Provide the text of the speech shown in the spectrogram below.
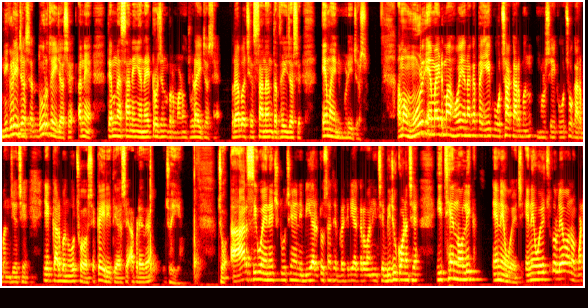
નીકળી જશે, દૂર થઈ જશે અને તેમના સ્થાને અહીંયા નાઇટ્રોજન પરમાણુ જોડાઈ જશે. બરાબર છે? સ્થાનાંતર થઈ જશે. એમાઇન મળી જશે. આમાં મૂળ એમાઇડમાં હોય એના કરતાં એક ઓછા કાર્બન મળશે, એક ઓછો કાર્બન જે છે, એક કાર્બન ઓછો હશે. કઈ રીતે હશે? આપણે હવે જોઈએ. જો આર સીઓ એનએચ ટુ છે, એની બીઆર ટુ સાથે પ્રક્રિયા કરવાની છે. બીજું કોણ છે? ઇથેનોલિક એનએઓએચ એનએઓએચ તો લેવાનો, પણ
